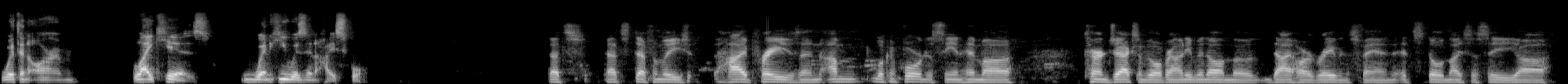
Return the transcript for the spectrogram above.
with an arm like his when he was in high school that's that's definitely high praise, and I'm looking forward to seeing him uh, turn Jacksonville around. Even though I'm a diehard Ravens fan, it's still nice to see uh,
